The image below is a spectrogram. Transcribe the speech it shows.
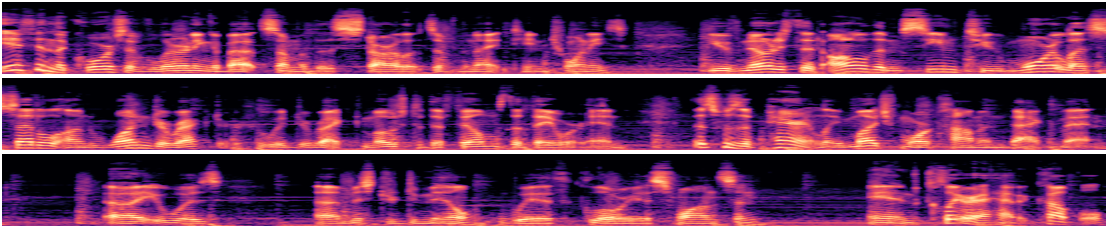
If in the course of learning about some of the starlets of the 1920s, you've noticed that all of them seemed to more or less settle on one director who would direct most of the films that they were in, this was apparently much more common back then. Uh, it was uh, Mr. DeMille with Gloria Swanson, and Clara had a couple,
